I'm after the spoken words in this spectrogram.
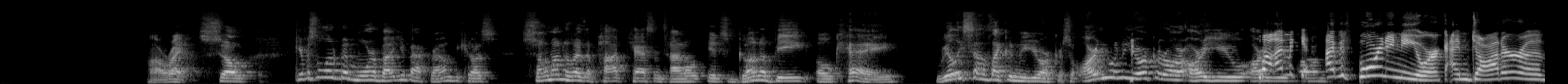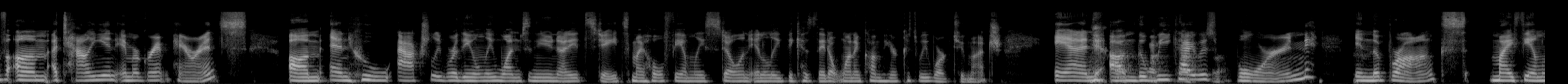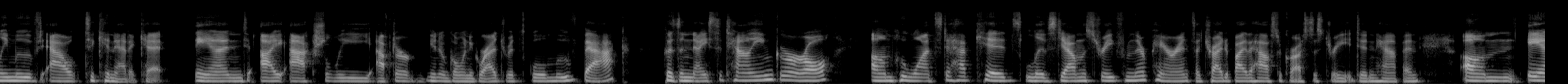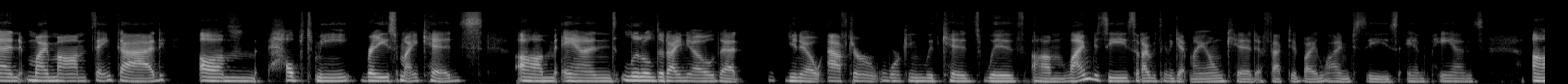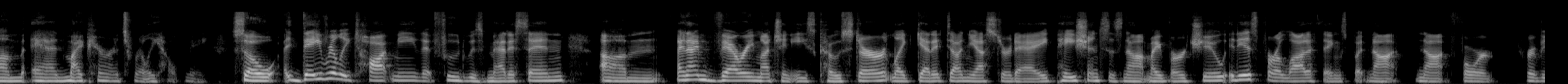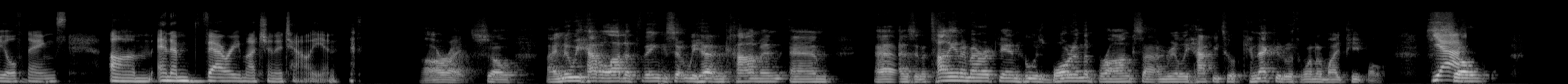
All right. So give us a little bit more about your background because someone who has a podcast entitled It's Gonna Be Okay really sounds like a New Yorker. So are you a New Yorker or are you are Well, you, I'm a, um, I was born in New York. I'm daughter of um Italian immigrant parents. Um, and who actually were the only ones in the United States. My whole family's still in Italy because they don't want to come here because we work too much. And um, the week I was born in the Bronx, my family moved out to Connecticut and I actually, after you know going to graduate school, moved back because a nice Italian girl um, who wants to have kids lives down the street from their parents. I tried to buy the house across the street; it didn't happen. Um, and my mom, thank God, um, helped me raise my kids. Um, and little did I know that you know, after working with kids with um, Lyme disease, that I was going to get my own kid affected by Lyme disease and PANS. Um, and my parents really helped me. So uh, they really taught me that food was medicine. Um, and I'm very much an East Coaster, like get it done yesterday. Patience is not my virtue. It is for a lot of things, but not not for trivial things. Um, and I'm very much an Italian. All right. So I knew we had a lot of things that we had in common. And as an Italian American who was born in the Bronx, I'm really happy to have connected with one of my people. Yeah. So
